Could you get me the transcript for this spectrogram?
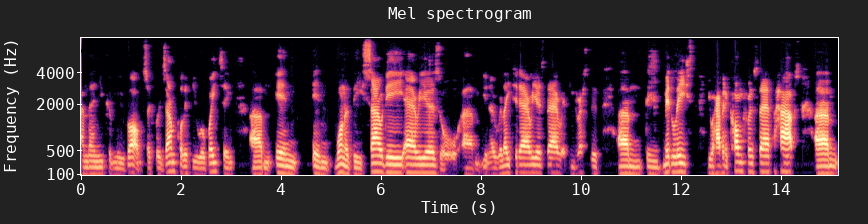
and then you can move on. So, for example, if you were waiting um, in in one of the Saudi areas or um, you know related areas there in the rest of um, the Middle East, you were having a conference there, perhaps um,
